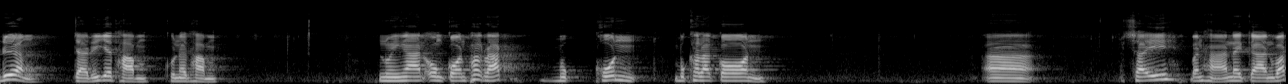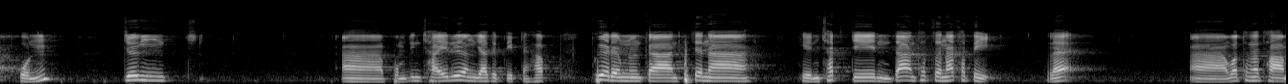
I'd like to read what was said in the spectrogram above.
เรื่องจริยธรรม คุณธรรม หน่วยงานองค์กรภาครัฐ บุคคล บุคลากร ใช้ปัญหาในการวัดผลจึงผมจึงใช้เรื่องยาเสพติดนะครับ เพื่อดำเนินการพิจารณาเห็นชัดเจนด้านทัศนคติ และวัฒนธรรม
